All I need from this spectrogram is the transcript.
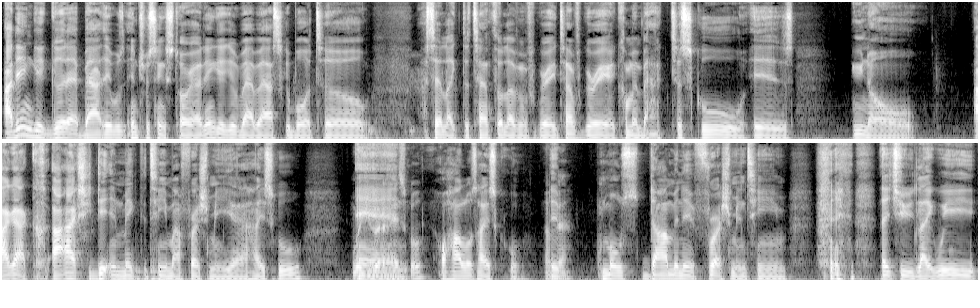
I didn't get good at bat. It was an interesting story. I didn't get good at basketball till I said like the tenth, eleventh grade. Tenth grade, coming back to school is, you know, I got. I actually didn't make the team my freshman year in high school. Where'd you go to high school? Ohalo's High School. Okay. Most dominant freshman team that you like. We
